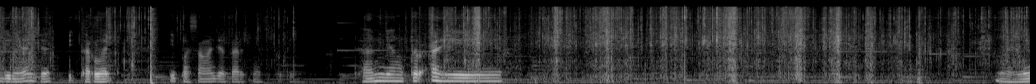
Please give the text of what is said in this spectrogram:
gini aja ditaruh dipasang aja karetnya seperti ini. Dan yang terakhir. Nah ini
